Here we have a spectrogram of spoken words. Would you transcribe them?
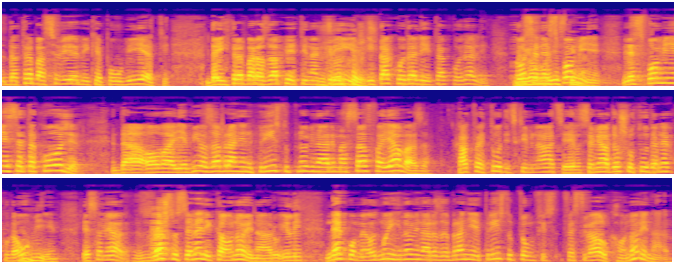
da, treba sve vjernike poubijati, da ih treba razapijeti na križ i tako dalje i tako dalje. To se ne spominje. Ne spominje se također da ovaj, je bio zabranjen pristup novinarima Safa Javaza. Kakva je to diskriminacija? Jel sam ja došao tu da nekoga ubijem? Jesam ja, zašto se meni kao novinaru ili nekome od mojih novinara zabranjuje pristup tom fes- festivalu kao novinaru?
